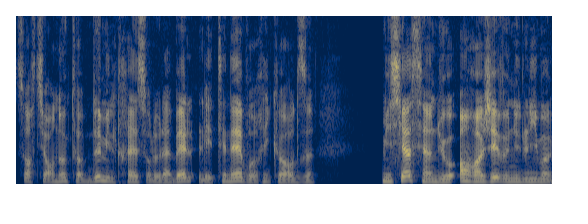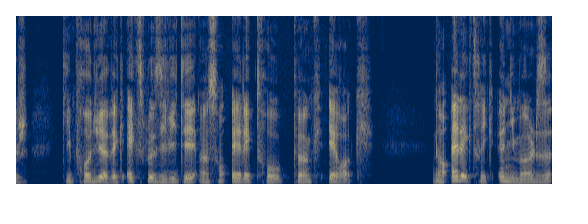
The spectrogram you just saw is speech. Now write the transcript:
sorti en octobre 2013 sur le label Les Ténèbres Records. Missia, c'est un duo enragé venu de Limoges, qui produit avec explosivité un son électro, punk et rock. Dans Electric Animals,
